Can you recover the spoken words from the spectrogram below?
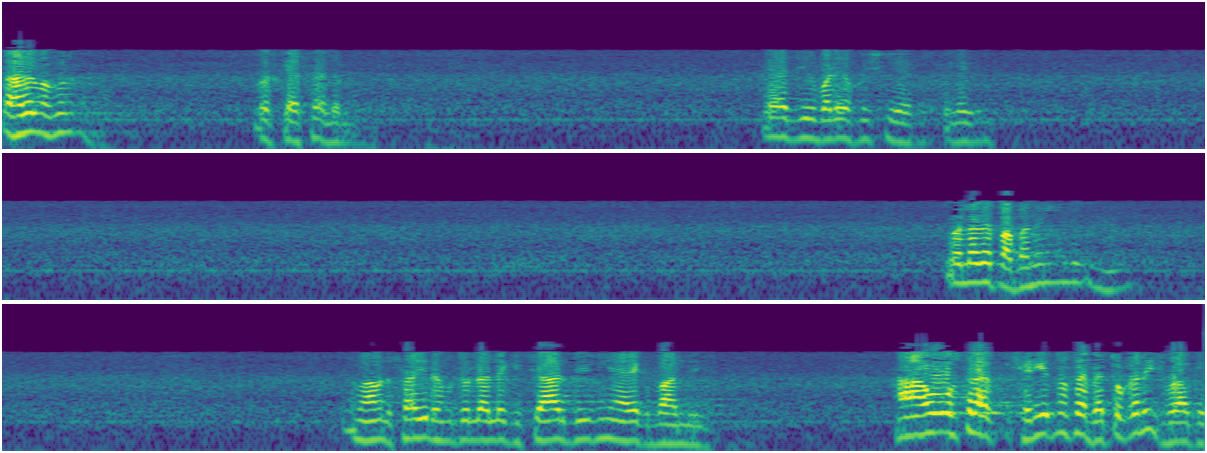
مکرو بس کیسا علم ہے جی بڑے خوشی ہے چلے گی تو اللہ کے پابندی نہیں امام رسائی رحمۃ اللہ علیہ کی چار بیویاں، ایک باندھی۔ ہاں وہ اس طرح شریعت میں سب تو کر ہی چھوڑا کہ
